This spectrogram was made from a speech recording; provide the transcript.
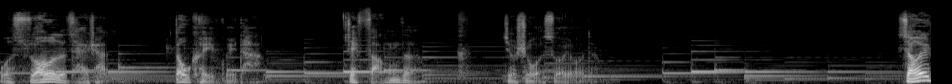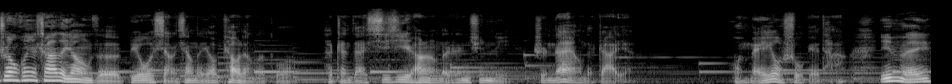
我所有的财产都可以归他，这房子就是我所有的。小 A 穿婚纱的样子比我想象的要漂亮的多。她站在熙熙攘攘的人群里是那样的扎眼。我没有输给她，因为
